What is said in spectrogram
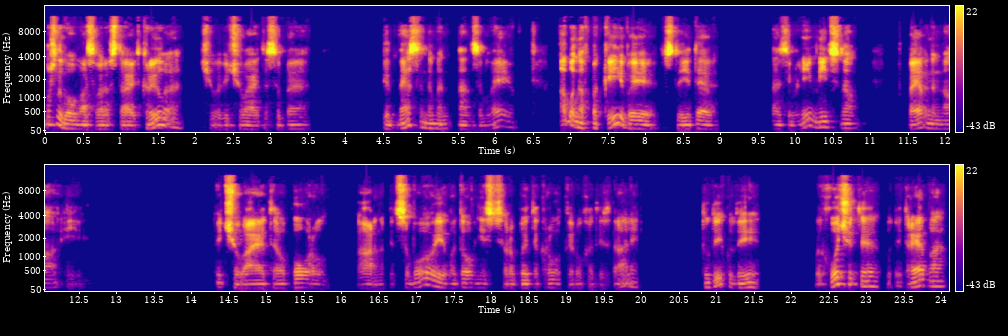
Можливо, у вас виростають крила, чи ви відчуваєте себе піднесеними над землею, або навпаки, ви стоїте на землі міцно, впевнено і відчуваєте опору гарно під собою і готовність робити кроки, рухатись далі, туди, куди ви хочете, куди треба,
